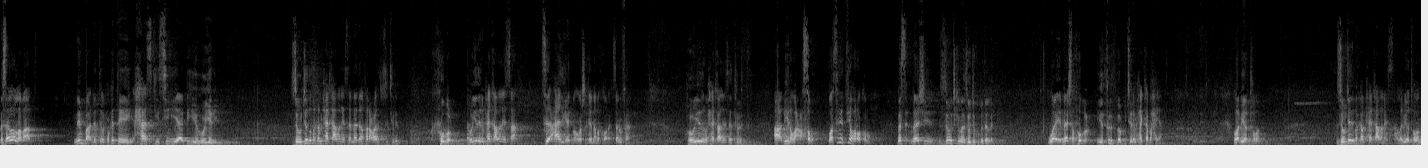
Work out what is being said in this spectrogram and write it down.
Masalada labaad nin baa dhintay wuxuu ka tegey xaaskiisii iyo aabbihii iyo hooyadii. Zawjadu markan maxay qaadanaysaa? Maadaama farac waalidkuusan jirin rubuc. Hooyadina maxay qaadanaysaa? Sida caadiga ahayd baan uga shaqeynaa marka hore saan u fahmo hooyadina waxay qaadanaysaa ulu aabbihina waa casabo. Waa sidii tii hore oo kale. Bas meeshii zawjkii baan zawjo ku bedelay waayo meesha rubuc iyo ulu baa ku jira maxay ka baxayaan? Labiyo toban. Zawjadii markaa maxay qaadanaysaa? Labiyo toban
